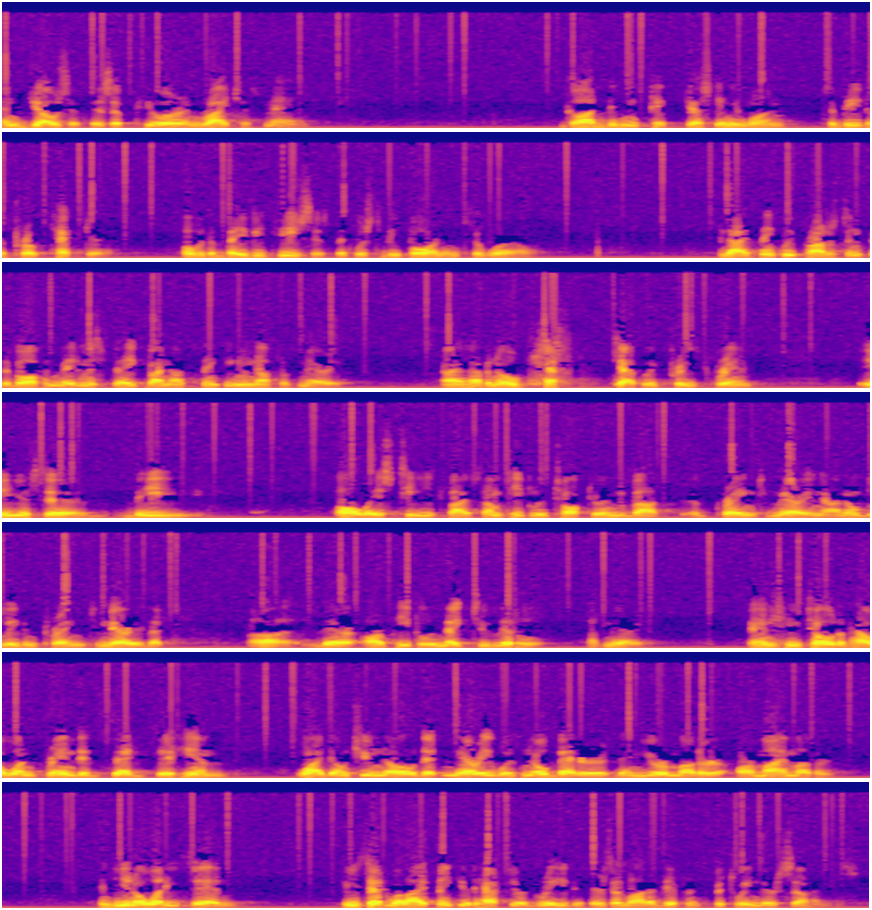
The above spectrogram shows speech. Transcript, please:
and Joseph is a pure and righteous man. God didn't pick just anyone to be the protector over the baby Jesus that was to be born into the world. And I think we Protestants have often made a mistake by not thinking enough of Mary. I have an old Catholic priest friend. He used to be always teased by some people who talked to him about uh, praying to Mary. Now, I don't believe in praying to Mary, but uh, there are people who make too little of Mary. And he told of how one friend had said to him, Why don't you know that Mary was no better than your mother or my mother? And do you know what he said? He said, Well, I think you'd have to agree that there's a lot of difference between their sons.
